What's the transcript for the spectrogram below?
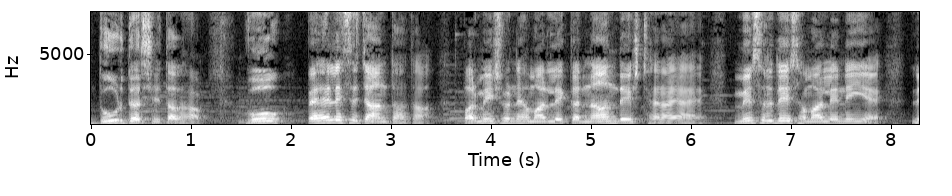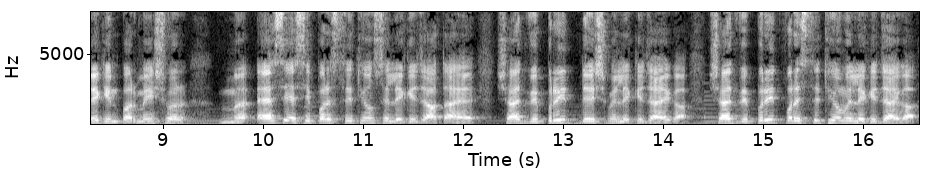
दूरदर्शिता था, वो पहले से जानता था परमेश्वर ने हमारे लिए कन्नान देश ठहराया है, मिस्र देश हमारे लिए नहीं है, लेकिन परमेश्वर ऐसी ऐसी परिस्थितियों से लेके जाता है, शायद विपरीत देश में लेके जाएगा, शायद विपरीत परिस्थितियों में लेके जाएगा,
